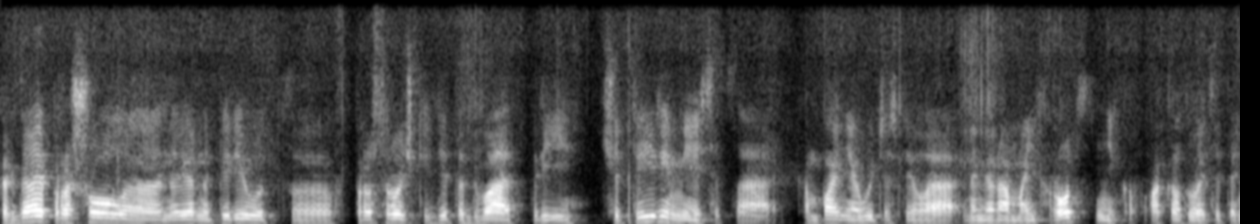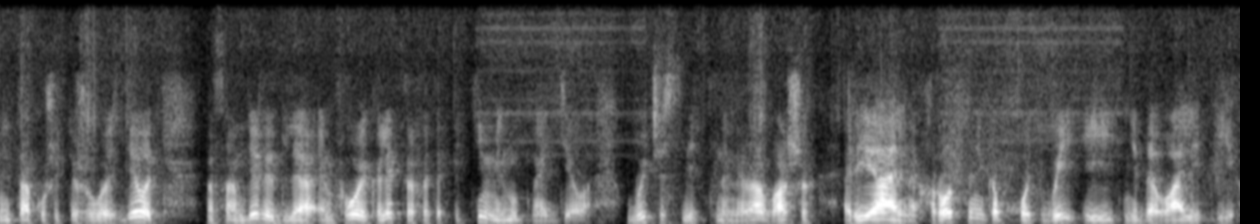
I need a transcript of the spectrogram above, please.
Когда я прошел, э, наверное, период э, в просрочке где-то 2, 3, 4 месяца, компания вычислила номера моих родственников. Оказывается, это не так уж и тяжело сделать. На самом деле для МФО и коллекторов это 5-минутное дело. Вычислить номера ваших реальных родственников, хоть вы и не давали их.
